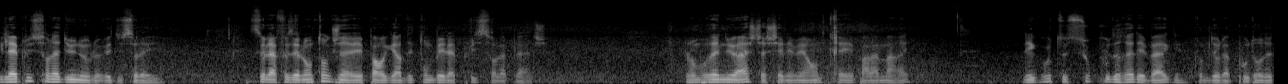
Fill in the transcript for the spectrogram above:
Il a plu sur la dune au lever du soleil. Cela faisait longtemps que je n'avais pas regardé tomber la pluie sur la plage. L'ombre des nuages tachait les méandres créés par la marée. Les gouttes saupoudraient les vagues comme de la poudre de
